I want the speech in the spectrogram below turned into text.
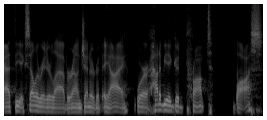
at the accelerator lab around generative AI were how to be a good prompt boss.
